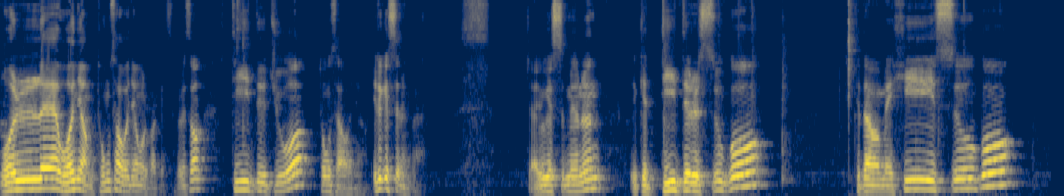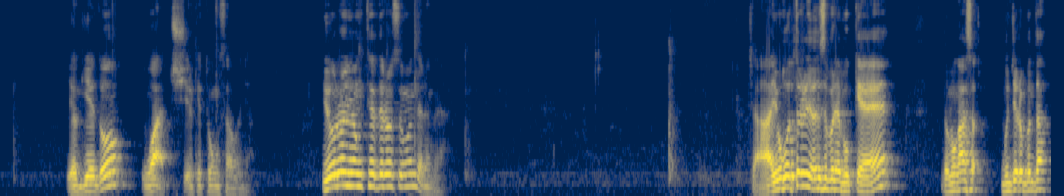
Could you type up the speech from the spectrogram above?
원래 원형, 동사 원형으로 바뀌었어. 그래서 did 주어, 동사 원형 이렇게 쓰는 거야. 자, 여기 쓰면은 이렇게 did를 쓰고 그 다음에 he 쓰고 여기에도 watch 이렇게 동사 원형 이런 형태대로 쓰면 되는 거야. 자, 요것들을 연습을 해볼게. 넘어가서 문제를 본다.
